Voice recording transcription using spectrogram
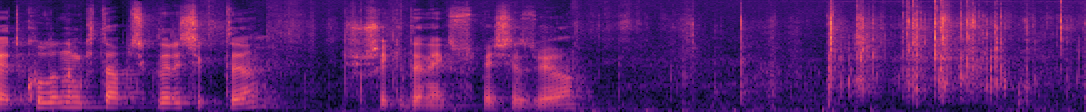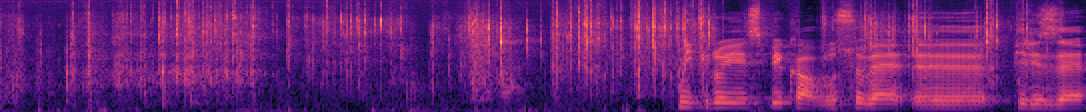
Evet kullanım kitapçıkları çıktı. Şu şekilde Nexus 5 yazıyor. Micro USB kablosu ve e, prize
